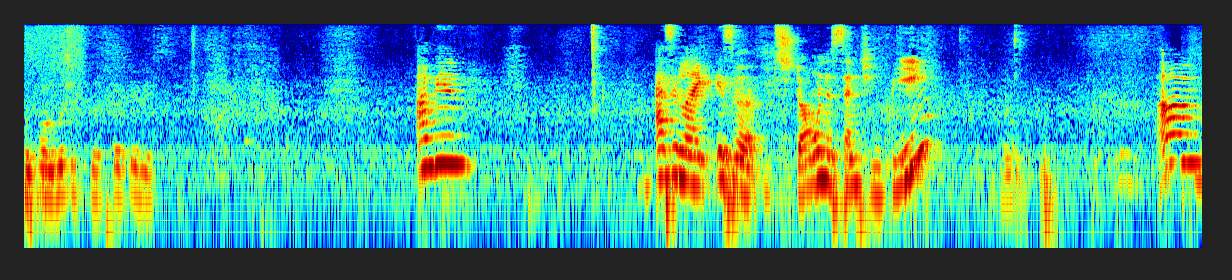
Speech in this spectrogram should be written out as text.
know from Buddhist perspective it's I mean, as in like, is a stone a sentient being? Um,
